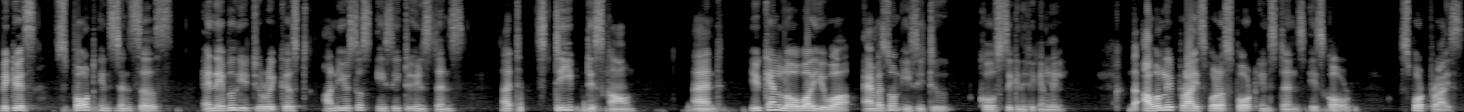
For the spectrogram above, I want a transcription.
Because spot instances enable you to request unused EC2 instance at steep discount and you can lower your Amazon EC2 cost significantly. The hourly price for a spot instance is called spot price.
